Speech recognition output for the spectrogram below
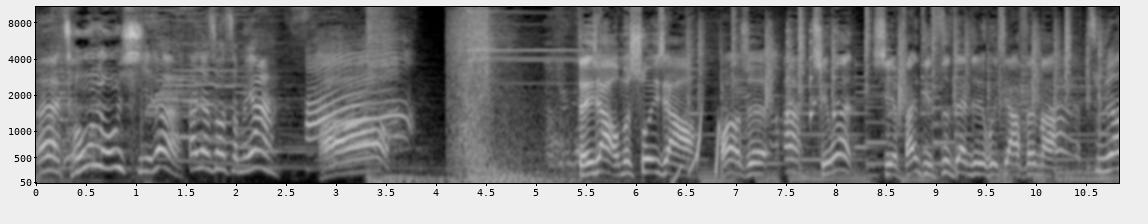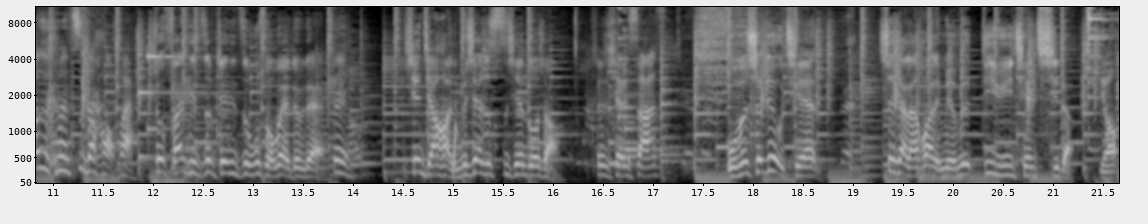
哎，从容喜乐，大家说怎么样？好。等一下，我们说一下啊，王老师啊，请问写繁体字在这里会加分吗？主要是看字的好坏，就繁体字、简体字无所谓，对不对？对。先讲好，你们现在是四千多少？四千三。我们是六千，剩下兰花里面有没有低于一千七的？有。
